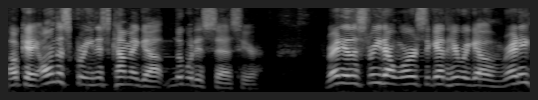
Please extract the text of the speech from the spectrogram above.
Okay, on the screen, it's coming up. Look what it says here. Ready? Let's read our words together. Here we go. Ready?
